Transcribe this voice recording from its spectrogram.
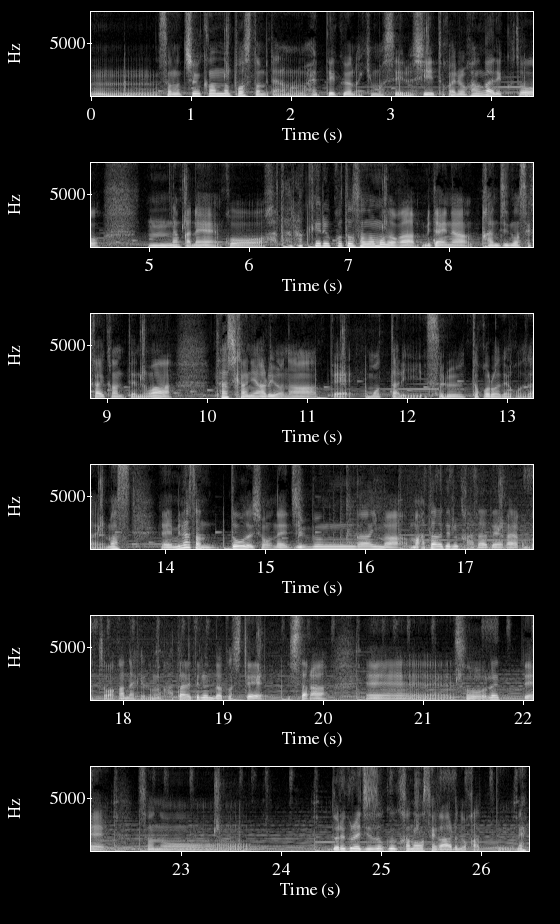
うんその中間のポストみたいなものも減っていくような気もしているしとかいろいろ考えていくとうんなんかねこう働けることそのものがみたいな感じの世界観っていうのは確かにあるよなって思ったりするところでございます、えー、皆さんどうでしょうね？自分が今、まあ、働いてるか働いてないかもちょっと分かんないけども働いてるんだとしてしたら、えー、それってそのどれくらい持続可能性があるのかっていうね、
